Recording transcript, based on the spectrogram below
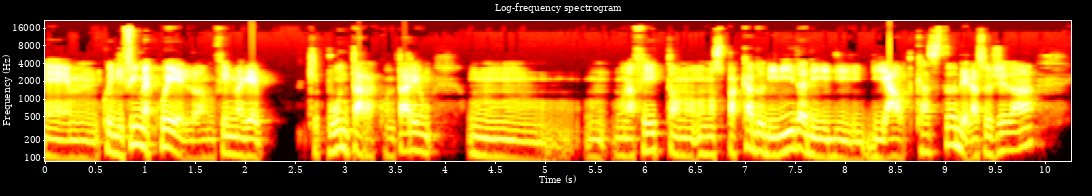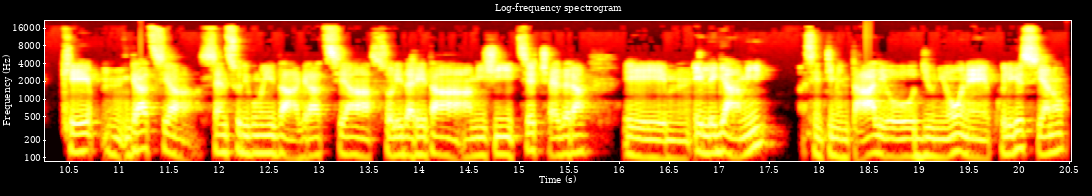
Ehm, quindi il film è quello, è un film che, che punta a raccontare un, un, una fetta, uno, uno, spaccato di vita di, di outcast della società che mm, grazie a senso di comunità, grazie a solidarietà, amicizie, eccetera, e, mm, e legami sentimentali o di unione, quelli che siano,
